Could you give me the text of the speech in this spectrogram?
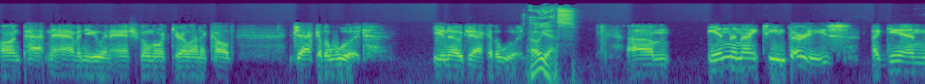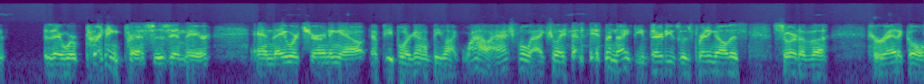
on Patton Avenue in Asheville, North Carolina, called Jack of the Wood. You know Jack of the Wood. Oh yes. Um, in the 1930s, again, there were printing presses in there, and they were churning out. People are going to be like, "Wow, Asheville actually in the 1930s was printing all this sort of uh, heretical,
